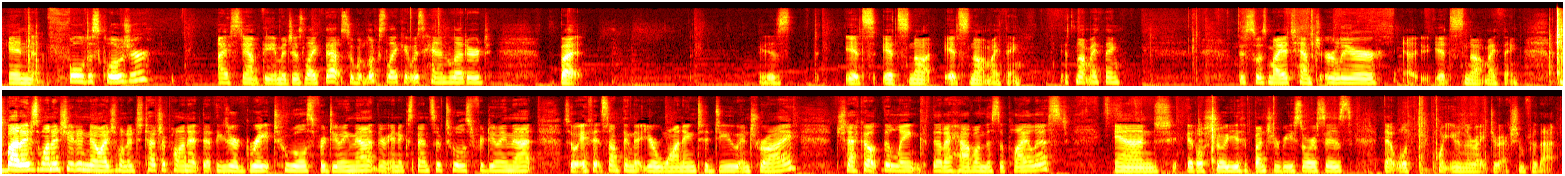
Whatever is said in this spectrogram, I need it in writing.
In full disclosure, I stamped the images like that so it looks like it was hand lettered, but it is, it's, it's not, it's not my thing. It's not my thing. This was my attempt earlier. Uh, it's not my thing. But I just wanted you to know, I just wanted to touch upon it, that these are great tools for doing that. They're inexpensive tools for doing that. So if it's something that you're wanting to do and try, check out the link that I have on the supply list and it'll show you a bunch of resources that will point you in the right direction for that.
